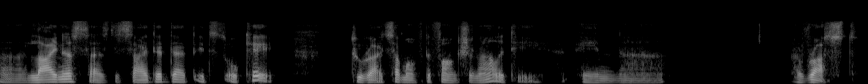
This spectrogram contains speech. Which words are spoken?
uh, Linus has decided that it's okay to write some of the functionality in uh, Rust.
